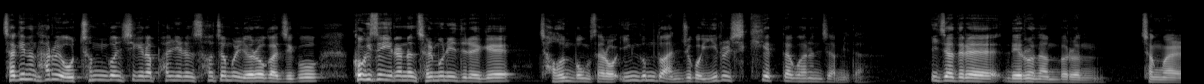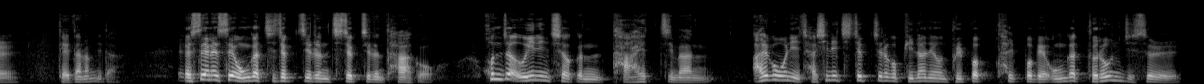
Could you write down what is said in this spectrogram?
자기는 하루에 5천권씩이나 팔리는 서점을 열어가지고 거기서 일하는 젊은이들에게 자원봉사로 임금도 안 주고 일을 시키겠다고 하는 자입니다. 이 자들의 내로남불은 정말 대단합니다. SNS에 온갖 지적질은 지적질은 다 하고 혼자 의인인 척은 다 했지만 알고 보니 자신이 지적질하고 비난해온 불법 탈법의 온갖 더러운 짓을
